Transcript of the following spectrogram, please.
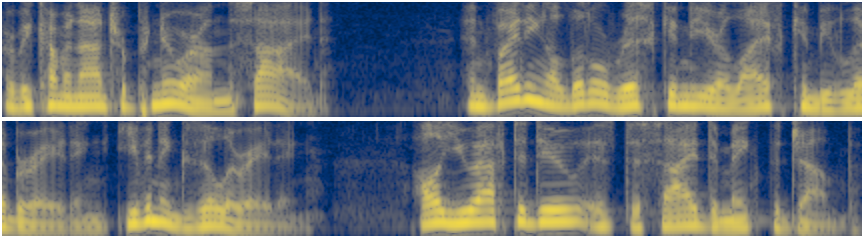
or become an entrepreneur on the side. Inviting a little risk into your life can be liberating, even exhilarating. All you have to do is decide to make the jump.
